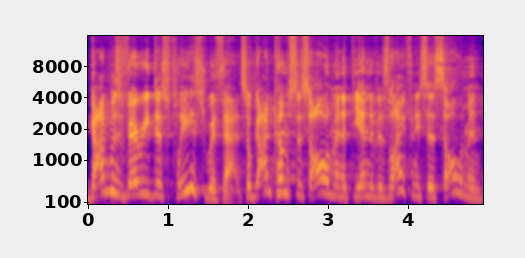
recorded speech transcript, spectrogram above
God was very displeased with that. So God comes to Solomon at the end of his life and he says, Solomon,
